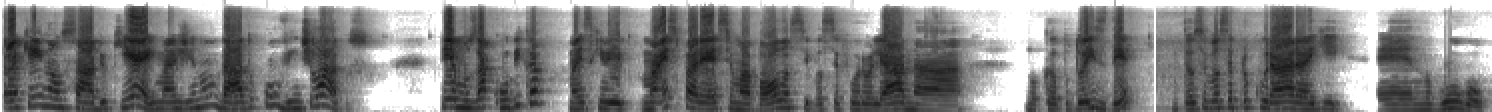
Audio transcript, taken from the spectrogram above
Para quem não sabe o que é, imagina um dado com 20 lados. Temos a cúbica, mas que mais parece uma bola se você for olhar na, no campo 2D. Então, se você procurar aí é, no Google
